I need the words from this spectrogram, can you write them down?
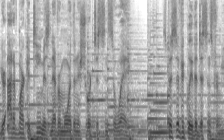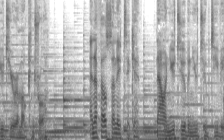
your out of market team is never more than a short distance away, specifically the distance from you to your remote control. NFL Sunday Ticket, now on YouTube and YouTube TV.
